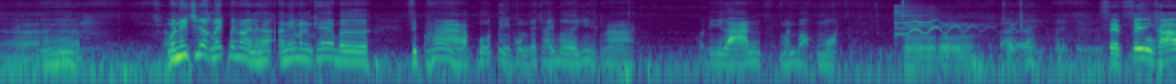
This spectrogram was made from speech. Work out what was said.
อ่า นี่ครับ ครับ วันนี้เชือกเล็กไปหน่อยนะฮะ อันนี้มันแค่เบอร์สิบห้าครับ ปกติผมจะใช้เบอร์ยี่สิบห้าพอดีร้านมันบอกหมดอืมอืมอืมได้ใช่เลครับยไม่ได้เจอเสร็จสิ้นครับ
